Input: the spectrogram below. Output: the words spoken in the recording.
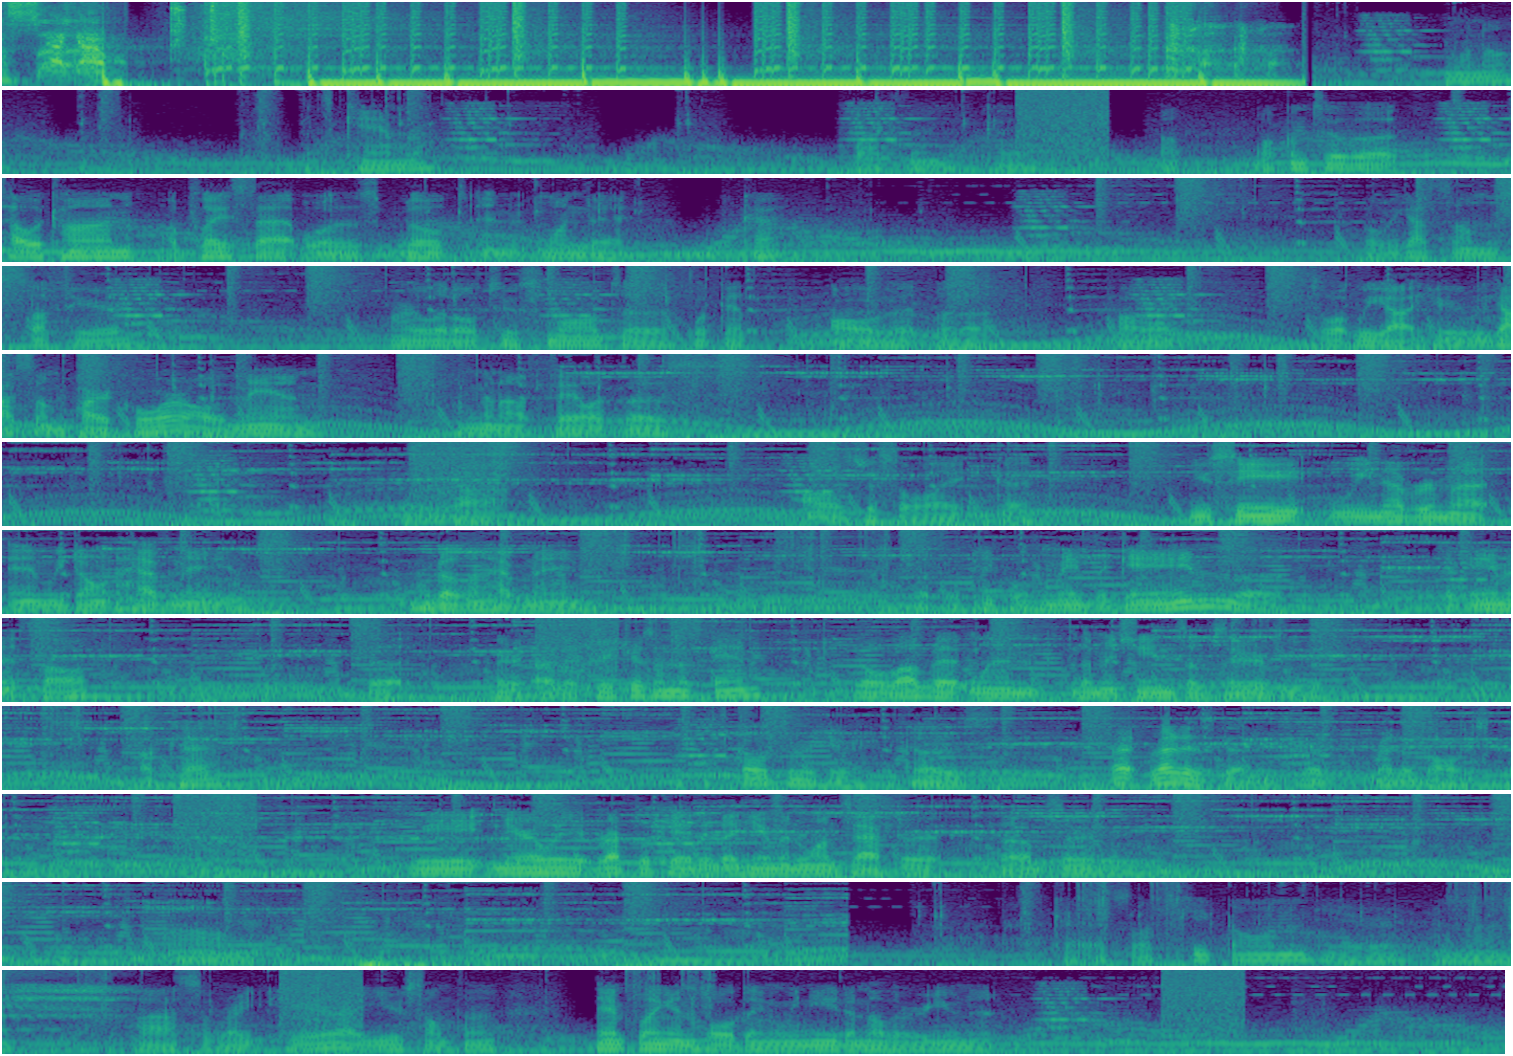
outside. You wanna? That's a camera. Black thing, okay. Oh, welcome to the Telecon, a place that was built in one day. Okay. So we got some stuff here. We're a little too small to look at all of it, but uh, alright. So what we got here? We got some parkour. Oh man, I'm gonna fail at this. Oh, it's just a light. Okay. You see, we never met, and we don't have names. Who doesn't have names? The people who made the game, the the game itself. The wait, are there creatures in this game? You'll love it when the machines observe you. Okay. Let's go through here because red, red is good. Red, red is always good. We nearly replicated a human once after observing. Um, Okay, so let's keep going in here, and then, uh, so right here I use something. Sampling and holding, we need another unit.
